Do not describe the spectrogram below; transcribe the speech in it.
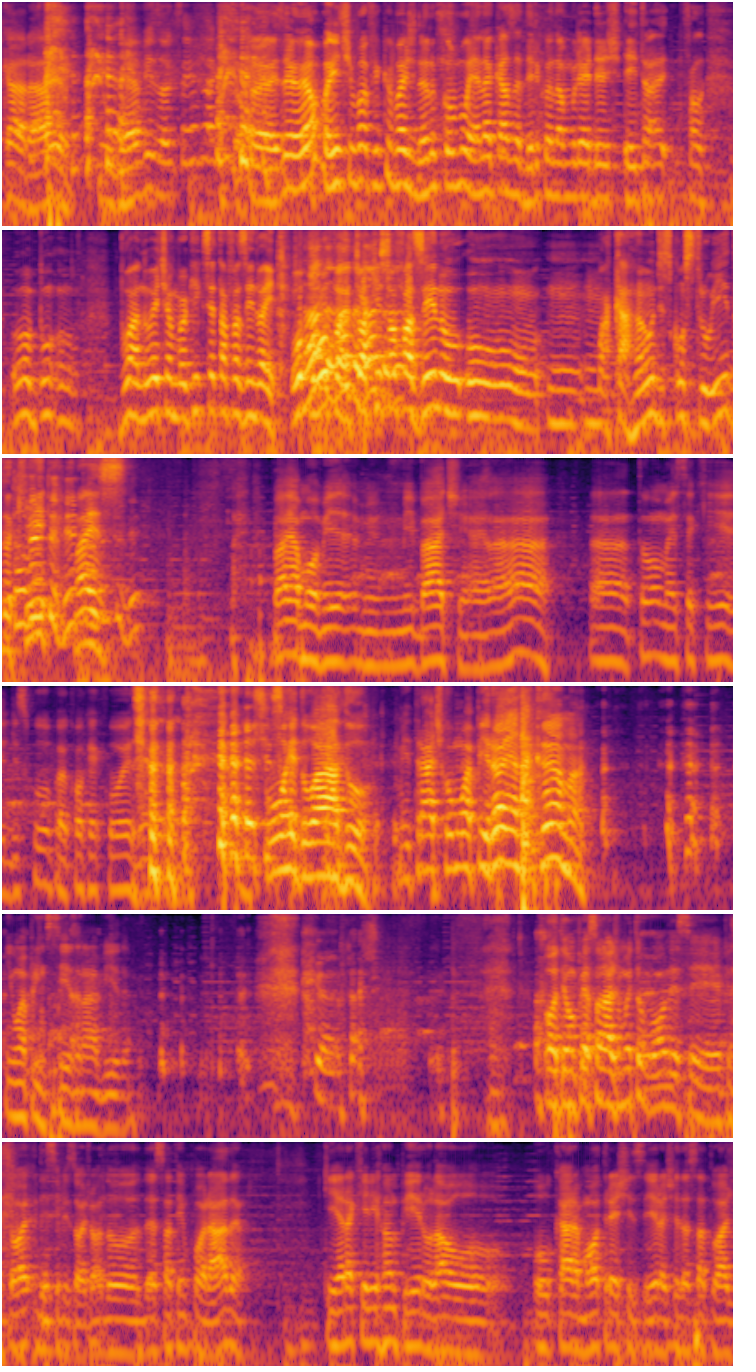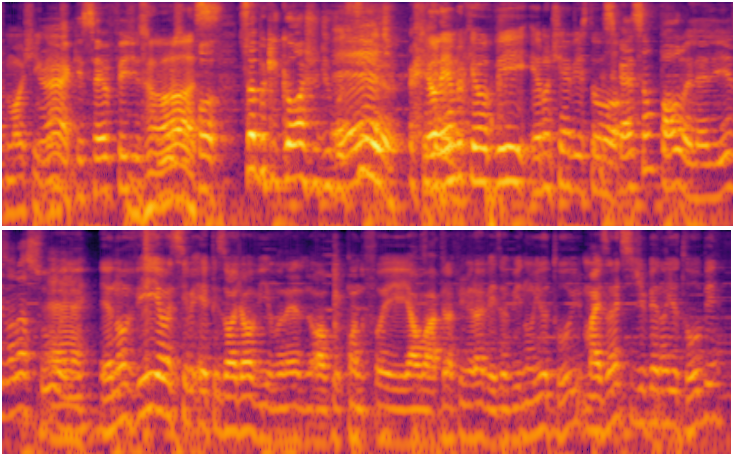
Caralho, ninguém avisou que você ia estar aqui. Mas eu realmente fico imaginando como é na casa dele quando a mulher dele entra e fala: Ô, bo- boa noite, amor, o que, que você tá fazendo aí? Opa, Nada, opa, nada, eu tô aqui nada, só nada. fazendo um, um- um macarrão desconstruído tô aqui, vendo TV, tô mas. vendo TV. Vai, amor, me, me, me bate. Aí ela, ah, ah, toma esse aqui, desculpa, qualquer coisa. Porra, Eduardo, me trate como uma piranha na cama e uma princesa na vida. Caralho. Ô, tem um personagem muito bom desse episódio, desse episódio, ó, do- dessa temporada, que era aquele rampeiro lá, o, o cara mó trashzeiro, cheio das tatuagens mó Ah, gigante. que saiu, fez discurso, Nossa. falou, sabe o que, que eu acho de É, você? tipo, eu lembro que eu vi, eu não tinha visto. Esse cara é São Paulo, ele é ali, Zona Sul. É, ali. eu não vi esse episódio ao vivo, né? Ao quando foi ao ar pela primeira vez. Eu vi no YouTube, mas antes de ver no YouTube,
